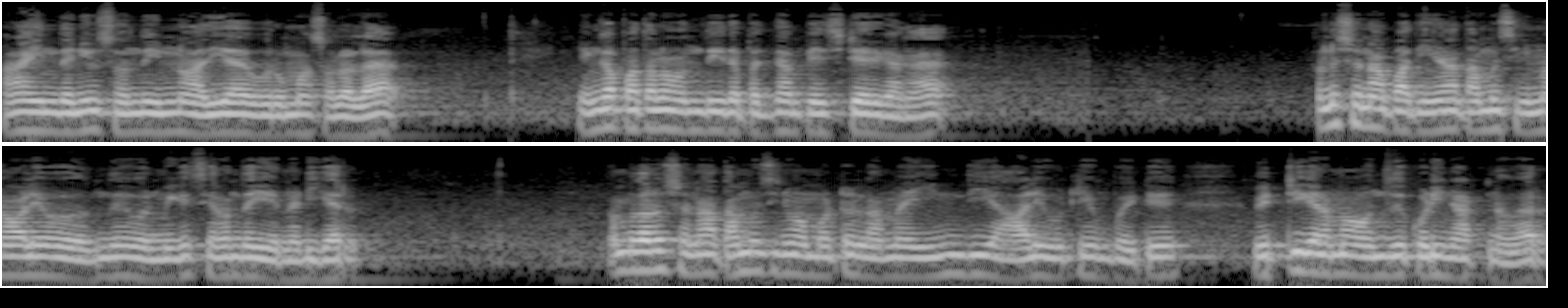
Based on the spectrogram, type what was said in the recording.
ஆனால் இந்த நியூஸ் வந்து இன்னும் அதிகாரபூர்வமாக சொல்லலை. எங்கே பார்த்தாலும் வந்து இதை பற்றி தான் பேசிகிட்டே இருக்காங்க. தனுஷ் அண்ணா பார்த்தீங்கன்னா தமிழ் சினிமாவிலேயே வந்து ஒரு மிக சிறந்த நடிகர். நம்ம தனுஷ் அண்ணா தமிழ் சினிமா மட்டும் இல்லாமல் இந்தி ஹாலிவுட்லேயும் போயிட்டு வெற்றிகரமாக வந்து கொடி நாட்டினவர்.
